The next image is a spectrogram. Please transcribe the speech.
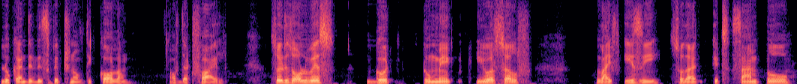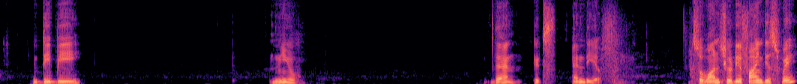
look at the description of the column of that file. So it is always good to make yourself life easy so that it's sample db new then it's ndf so once you define this way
